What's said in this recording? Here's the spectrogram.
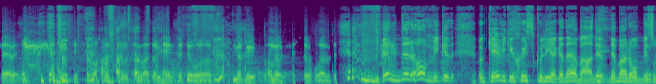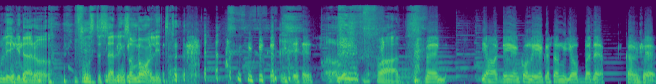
Så jag, vet inte vad han trodde vad som hände då. Om jag, om jag sov. Vänder om, vilken, okej vilken schysst kollega det är bara. Det, det är bara Robin som ligger där och fosterställning som vanligt. yes. Fy fan. Men jag hade ju en kollega som jobbade kanske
